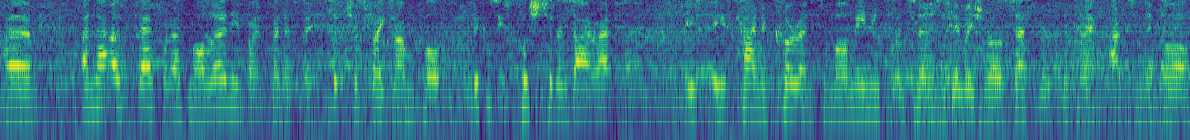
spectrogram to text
Um, and that has, therefore has more learning benefits, such as, for example, because it's pushed to them directly, it's, kind of current and more meaningful in terms of the original assessment, and they can act on it more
